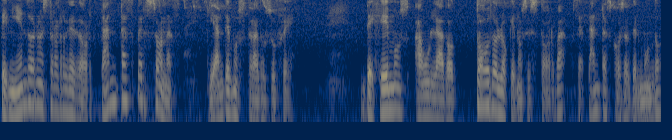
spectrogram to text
teniendo a nuestro alrededor tantas personas que han demostrado su fe, dejemos a un lado todo lo que nos estorba, o sea, tantas cosas del mundo,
